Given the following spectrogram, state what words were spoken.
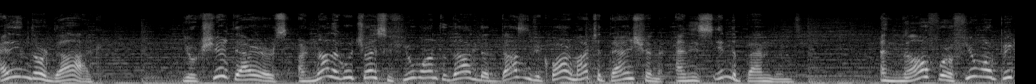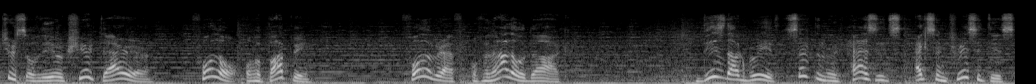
and indoor dog. Yorkshire Terriers are not a good choice if you want a dog that doesn't require much attention and is independent. And now for a few more pictures of the Yorkshire Terrier. Photo of a puppy. Photograph of an adult dog. This dog breed certainly has its eccentricities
